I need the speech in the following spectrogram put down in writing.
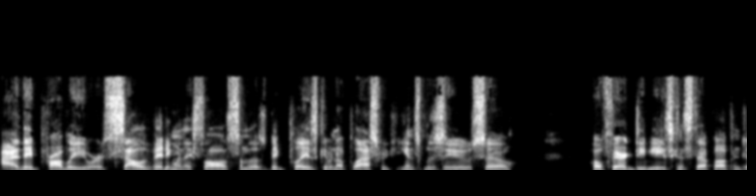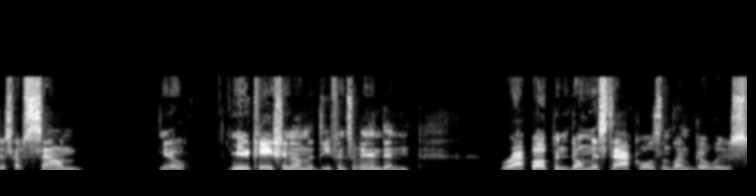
I, they probably were salivating when they saw some of those big plays given up last week against Mizzou. So hopefully our DBs can step up and just have sound, you know, communication on the defensive end and wrap up and don't miss tackles and let them go loose.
